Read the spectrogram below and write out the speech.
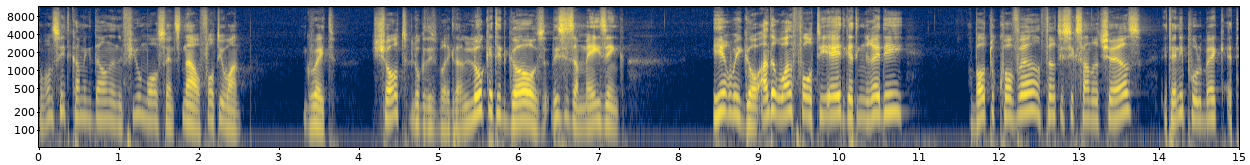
I want to see it coming down in a few more cents. Now 41. Great. Short, look at this breakdown. Look at it goes. This is amazing. Here we go. Under 148, getting ready. About to cover 3,600 shares at any pullback, at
